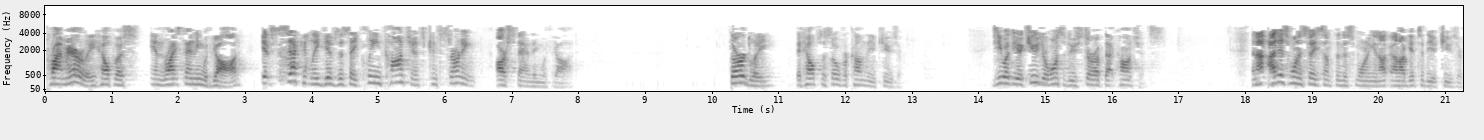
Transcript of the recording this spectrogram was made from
primarily help us in right standing with God. It secondly gives us a clean conscience concerning our standing with God. Thirdly, it helps us overcome the accuser. See, what the accuser wants to do is stir up that conscience. And I, I just want to say something this morning, and I'll, and I'll get to the accuser.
